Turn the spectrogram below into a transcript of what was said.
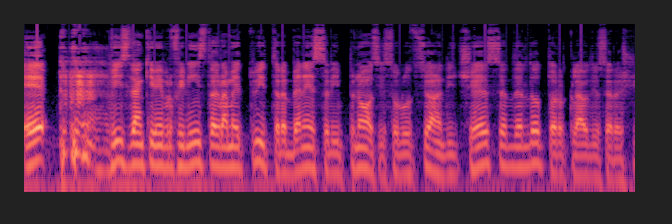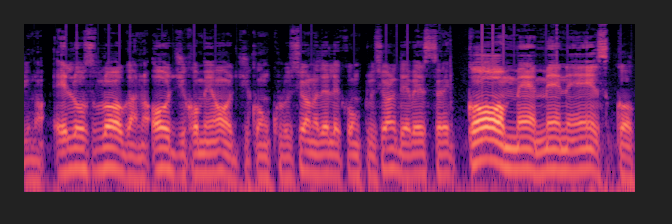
e visita anche i miei profili Instagram e Twitter benessere, ipnosi, soluzione DCS del dottor Claudio Seracino e lo slogan oggi come oggi, conclusione delle conclusioni deve essere come me ne esco,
